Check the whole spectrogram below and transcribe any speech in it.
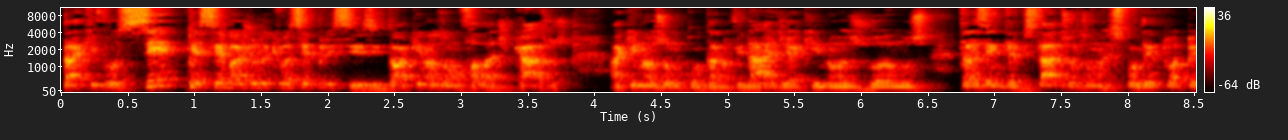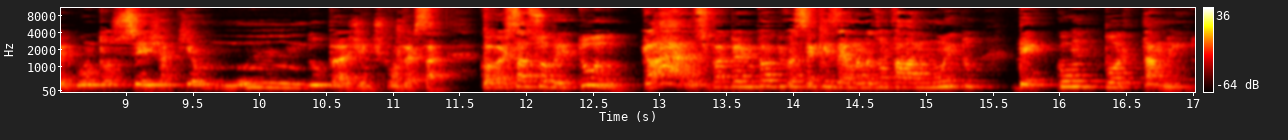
para que você receba a ajuda que você precisa. Então aqui nós vamos falar de casos, Aqui nós vamos contar novidade, aqui nós vamos trazer entrevistados, nós vamos responder tua pergunta, ou seja, aqui é um mundo para a gente conversar. Conversar sobre tudo? Claro, você pode perguntar o que você quiser, mas nós vamos falar muito de comportamento,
